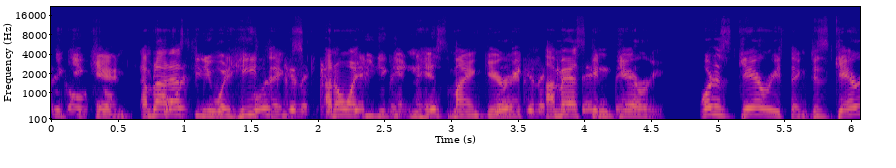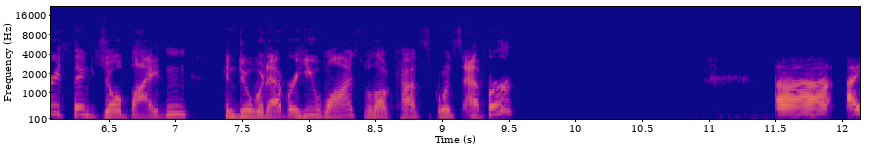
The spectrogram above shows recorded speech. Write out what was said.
think go. he can? I'm not asking you what he thinks. I don't want you to convince get in his mind, Gary. I'm asking convince me? Gary. What does Gary think? Does Gary think Joe Biden can do whatever he wants without consequence ever? Uh, I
